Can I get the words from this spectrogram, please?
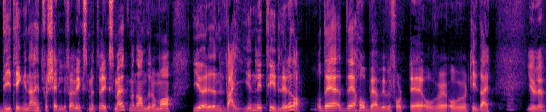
de tingene er helt forskjellige fra virksomhet til virksomhet, men det handler om å gjøre den veien litt tidligere. da. Og det, det håper jeg vi vil få til over, over tid der. Julie?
